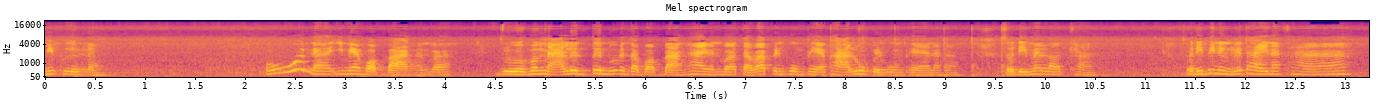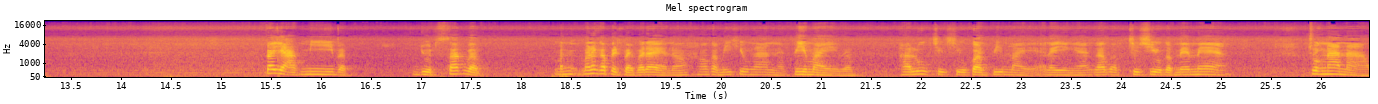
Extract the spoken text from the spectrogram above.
มีพื้นเลยโอ้ยนะอีแม่บอบบางนั่นวะ ดูเบื้องหนาลื่นตื้นว่าเป็นตาบอบบางให้มันบ่แต่ว่าเป็นภูมิแพ้พาลูกเป็นภูมิแพ้นะคะ สวัสดีแม่ลอดค่ะ สวัสดีพี่หนึ่งฤทัยนะคะ ก็อยากมีแบบหยุดสักแบบ มันมันก็เป็นไปไม่ได้อะเนาะเขากับมีคิวงานเนี่ยปีใหม่แบบพาลูกชิวๆก่อนปีใหม่อะไรอย่างเงี้ย แล้วแบบชิวๆกับแม่ๆช่วงหน้าหนาว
